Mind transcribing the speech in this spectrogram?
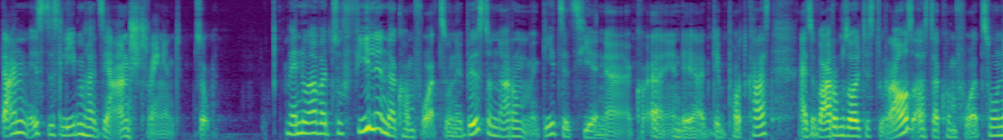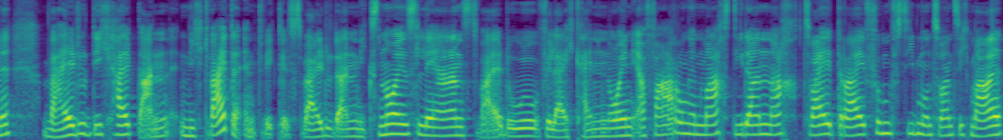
dann ist das Leben halt sehr anstrengend. So. Wenn du aber zu viel in der Komfortzone bist, und darum geht es jetzt hier in, der, äh, in der, dem Podcast, also warum solltest du raus aus der Komfortzone? Weil du dich halt dann nicht weiterentwickelst, weil du dann nichts Neues lernst, weil du vielleicht keine neuen Erfahrungen machst, die dann nach zwei, drei, fünf, 27 Mal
